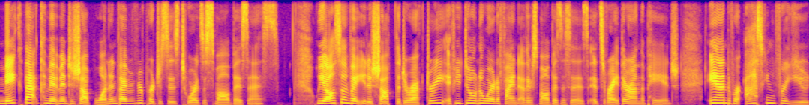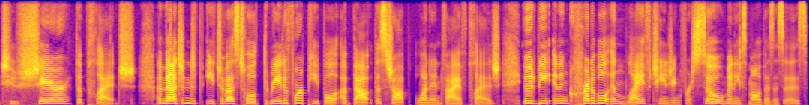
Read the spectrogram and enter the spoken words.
Make that commitment to shop one in five of your purchases towards a small business. We also invite you to shop the directory if you don't know where to find other small businesses. It's right there on the page. And we're asking for you to share the pledge. Imagine if each of us told three to four people about the Shop One in Five pledge. It would be an incredible and life changing for so many small businesses.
